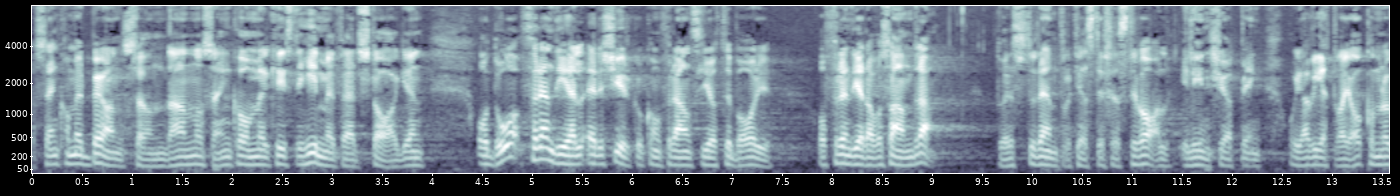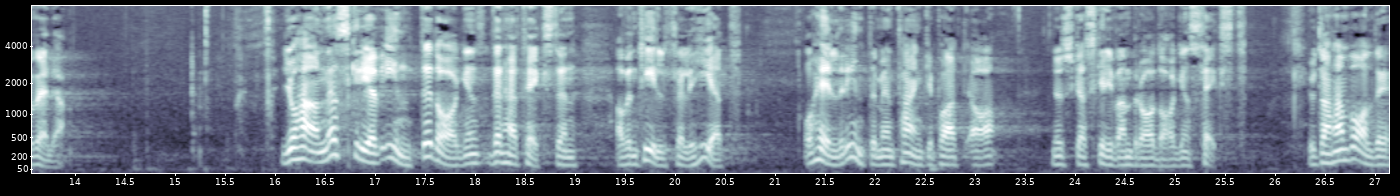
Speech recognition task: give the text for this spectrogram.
och sen kommer bönsöndagen och sen kommer Kristi himmelfärdsdagen. Och då för en del är det kyrkokonferens i Göteborg och för en del av oss andra då är det studentorkesterfestival i Linköping och jag vet vad jag kommer att välja. Johannes skrev inte dagens, den här texten av en tillfällighet och heller inte med en tanke på att ja, nu ska jag skriva en bra dagens text. Utan han valde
